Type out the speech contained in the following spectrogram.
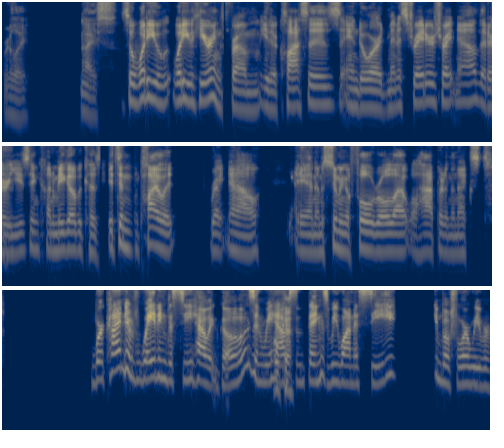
really nice. So what are you what are you hearing from either classes and or administrators right now that are mm-hmm. using Khanmigo because it's in pilot right now, and I'm assuming a full rollout will happen in the next we're kind of waiting to see how it goes. And we have okay. some things we want to see before we re-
